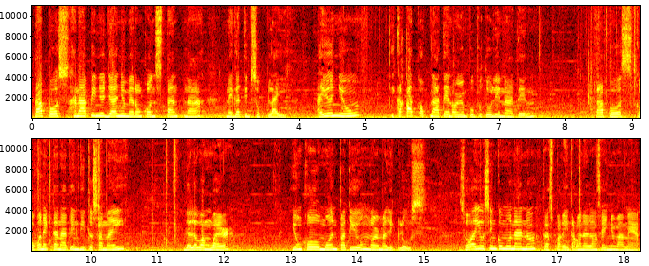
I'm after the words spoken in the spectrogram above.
Tapos, hanapin nyo dyan yung merong constant na negative supply. Ayun yung ika-cut off natin or yung puputulin natin. Tapos, kukonekta natin dito sa may dalawang wire. Yung common, pati yung normally close. So, ayusin ko muna, no? Tapos, pakita ko na lang sa inyo mamaya.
